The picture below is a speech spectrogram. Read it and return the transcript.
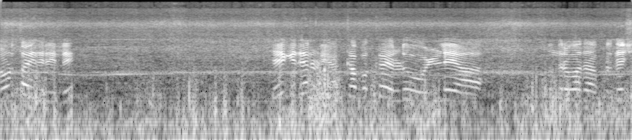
ನೋಡ್ತಾ ಇದ್ದೀರಿ ಇಲ್ಲಿ. ಹೇಗಿದೆ ನೋಡಿ, ಅಕ್ಕಪಕ್ಕ ಎರಡು ಒಳ್ಳೆಯ ಸುಂದರವಾದ ಪ್ರದೇಶ.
